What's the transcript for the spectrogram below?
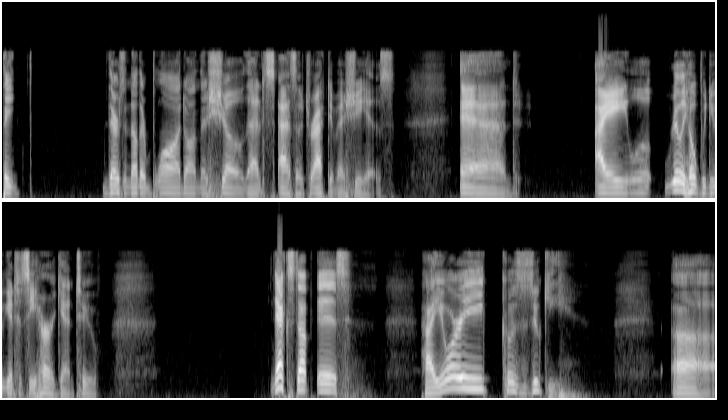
think there's another blonde on this show that's as attractive as she is. And I really hope we do get to see her again, too. Next up is Hiyori Kozuki uh,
